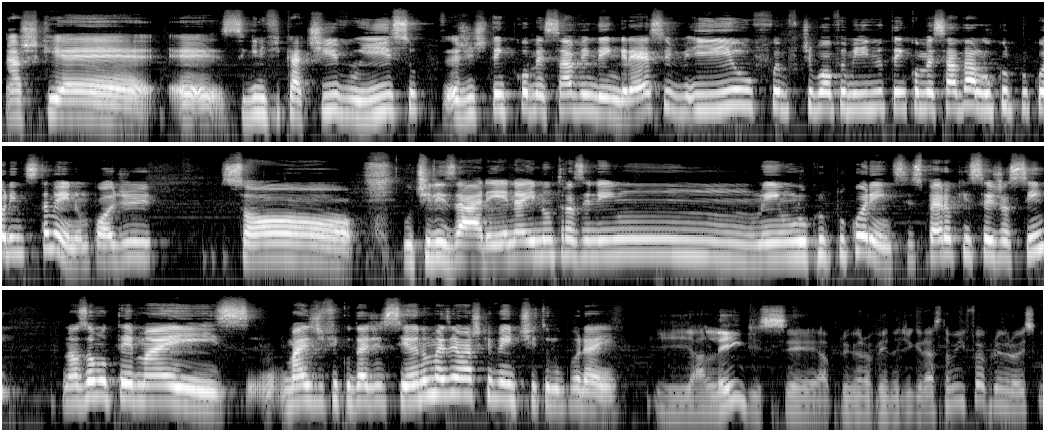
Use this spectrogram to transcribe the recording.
Acho que é, é significativo isso. A gente tem que começar a vender ingresso e, e o futebol feminino tem que começar a dar lucro pro Corinthians também. Não pode só utilizar a arena e não trazer nenhum, nenhum lucro pro Corinthians. Espero que seja assim. Nós vamos ter mais, mais dificuldade esse ano, mas eu acho que vem título por aí. E além de ser a primeira venda de ingresso, também foi a primeira vez que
